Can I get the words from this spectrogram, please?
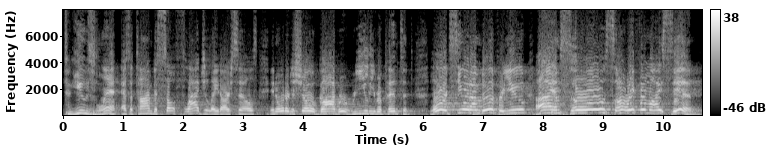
to use Lent as a time to self flagellate ourselves in order to show God we're really repentant. Lord, see what I'm doing for you? I am so sorry for my sin.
